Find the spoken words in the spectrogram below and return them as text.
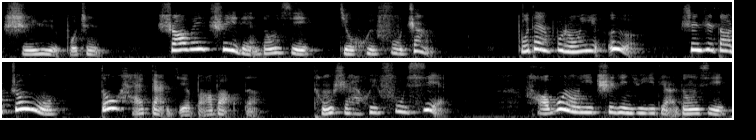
食欲不振，稍微吃一点东西就会腹胀，不但不容易饿，甚至到中午都还感觉饱饱的，同时还会腹泻，好不容易吃进去一点东西，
